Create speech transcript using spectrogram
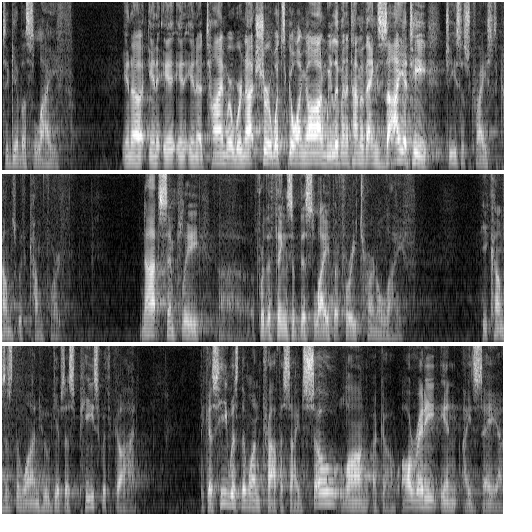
to give us life. In a, in, in, in a time where we're not sure what's going on, we live in a time of anxiety. Jesus Christ comes with comfort. Not simply uh, for the things of this life, but for eternal life. He comes as the one who gives us peace with God because he was the one prophesied so long ago, already in Isaiah,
